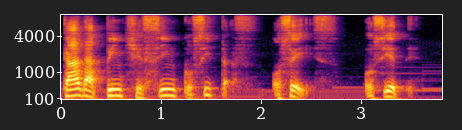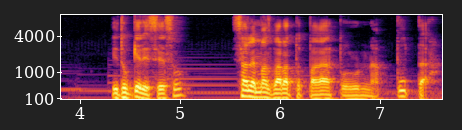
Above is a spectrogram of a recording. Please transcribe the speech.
cada pinche cinco citas, o seis, o siete. ¿Y tú quieres eso? Sale más barato pagar por una puta.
